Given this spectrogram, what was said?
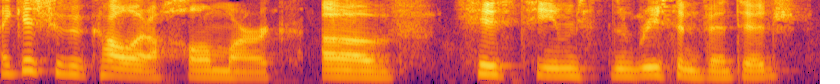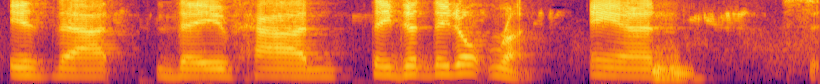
I guess you could call it a hallmark of his team's the recent vintage is that they've had they did they don't run and. Mm-hmm. So,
